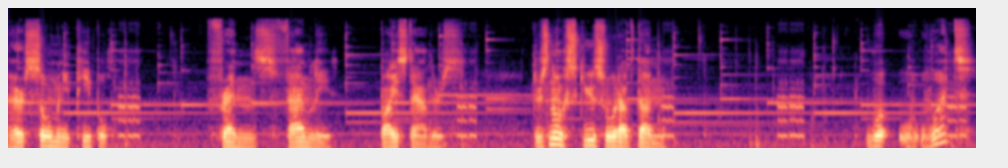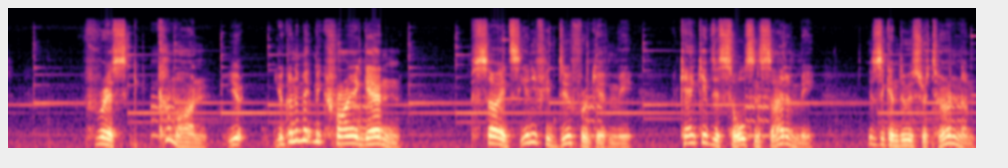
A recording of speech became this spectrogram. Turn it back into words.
I hurt so many people. Friends, family, bystanders. There's no excuse for what I've done. What? What? Frisk, come on. You're, you're gonna make me cry again. Besides, even if you do forgive me, I can't keep the souls inside of me. All I can do is return them.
